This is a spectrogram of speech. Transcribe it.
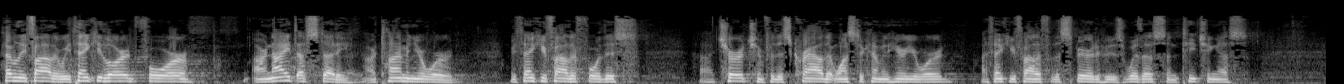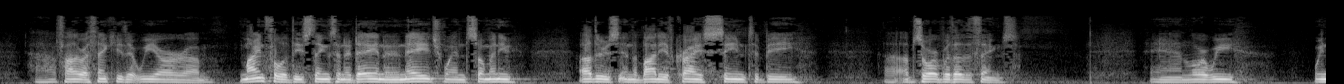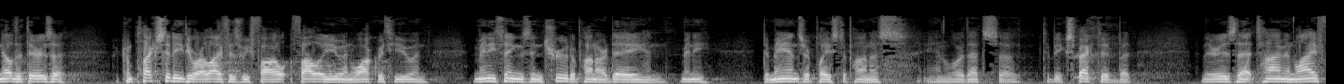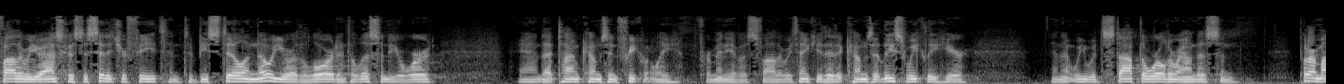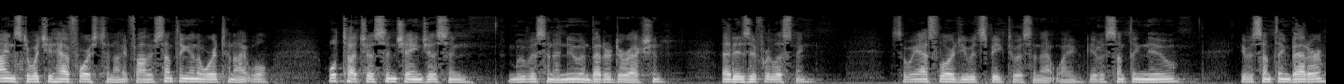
Heavenly Father, we thank you, Lord, for our night of study, our time in your word. We thank you, Father, for this uh, church and for this crowd that wants to come and hear your word. I thank you, Father, for the Spirit who's with us and teaching us. Uh, Father, I thank you that we are um, mindful of these things in a day and in an age when so many others in the body of Christ seem to be uh, absorbed with other things. And Lord, we, we know that there is a, complexity to our life as we follow, follow you and walk with you, and many things intrude upon our day, and many demands are placed upon us. And Lord, that's uh, to be expected, but there is that time in life, Father, where you ask us to sit at your feet and to be still and know you are the Lord and to listen to your word. And that time comes infrequently for many of us, Father. We thank you that it comes at least weekly here and that we would stop the world around us and put our minds to what you have for us tonight, Father. Something in the word tonight will will touch us and change us and move us in a new and better direction. That is, if we're listening. So we ask, Lord, you would speak to us in that way. Give us something new. Give us something better.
